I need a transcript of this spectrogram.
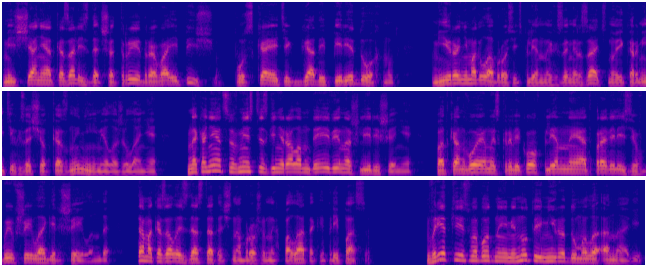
Мещане отказались дать шатры, дрова и пищу. Пускай эти гады передохнут. Мира не могла бросить пленных замерзать, но и кормить их за счет казны не имела желания. Наконец, вместе с генералом Дэйви нашли решение. Под конвоем из кровяков пленные отправились в бывший лагерь Шейланда. Там оказалось достаточно брошенных палаток и припасов. В редкие свободные минуты Мира думала о Нави.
